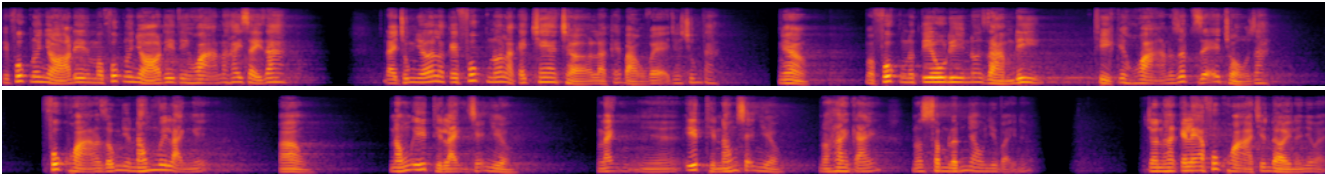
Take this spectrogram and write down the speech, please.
Thì phúc nó nhỏ đi mà phúc nó nhỏ đi thì họa nó hay xảy ra. Đại chúng nhớ là cái phúc nó là cái che chở là cái bảo vệ cho chúng ta. Nghe không? Mà phúc nó tiêu đi nó giảm đi thì cái họa nó rất dễ trổ ra. Phúc họa nó giống như nóng với lạnh ấy. À không? nóng ít thì lạnh sẽ nhiều. Lạnh ờ, ít thì nóng sẽ nhiều. Nó hai cái, nó xâm lấn nhau như vậy đấy cho nên cái lẽ phúc họa trên đời là như vậy.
